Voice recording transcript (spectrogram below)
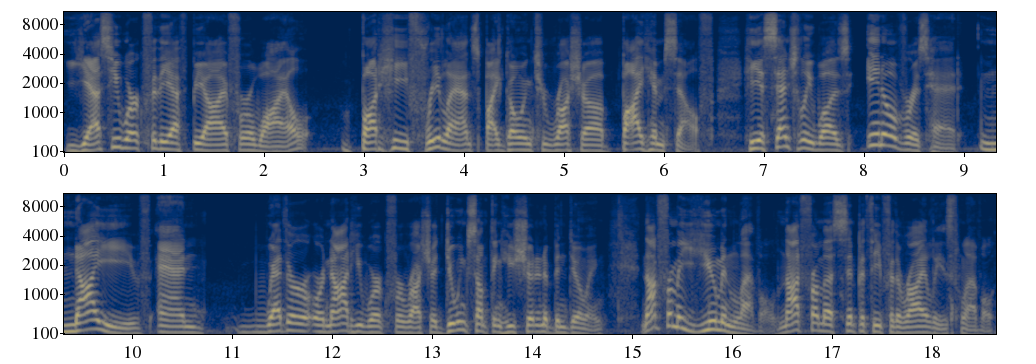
yes, he worked for the FBI for a while, but he freelanced by going to Russia by himself. He essentially was in over his head, naive, and whether or not he worked for Russia, doing something he shouldn't have been doing. Not from a human level, not from a sympathy for the Reillys level,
